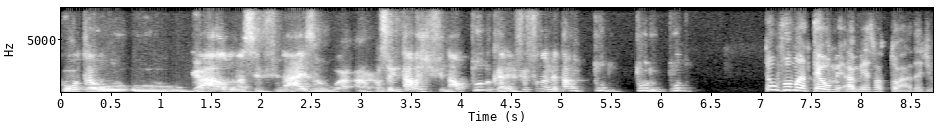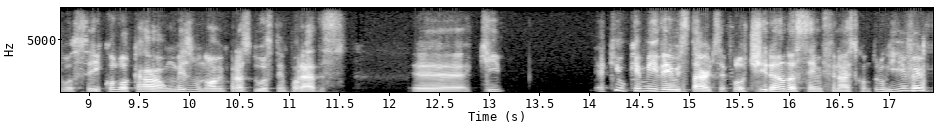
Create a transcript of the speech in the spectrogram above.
Contra o, o, o Galo nas semifinais, o, a, as oitavas de final, tudo, cara. Ele foi fundamental em tudo, tudo, tudo. Então vou manter a mesma toada de você e colocar o mesmo nome para as duas temporadas. É, que é que o que me veio o start, você falou, tirando as semifinais contra o River,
